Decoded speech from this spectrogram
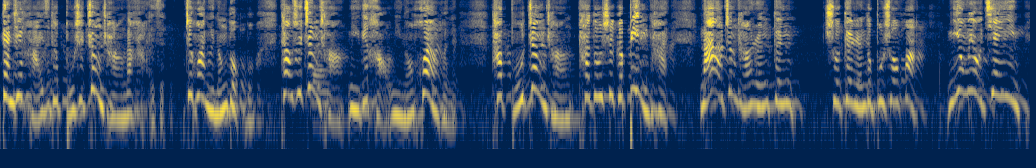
但这孩子他不是正常的孩子，这话你能懂不？他要是正常，你的好你能换回来；他不正常，他都是个病态。哪有正常人跟说跟人都不说话？你有没有建议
